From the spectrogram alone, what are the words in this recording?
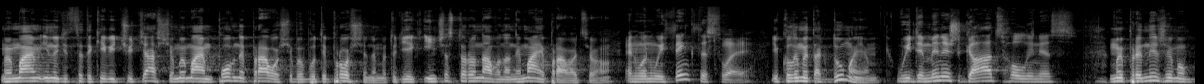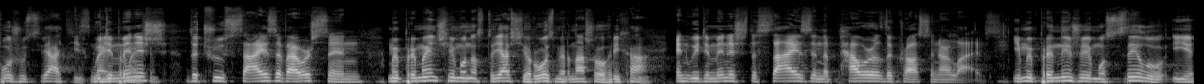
Ми маємо іноді це таке відчуття, що ми маємо повне право, щоб бути прощеними, тоді як інша сторона вона не має права цього. And when we think this way, І коли ми так думаємо, we diminish God's holiness, ми принижуємо Божу святість. we diminish the true size of our sin, ми применшуємо настоящий розмір нашого гріха. and we diminish the size and the power of the cross in our lives. І ми принижуємо силу і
